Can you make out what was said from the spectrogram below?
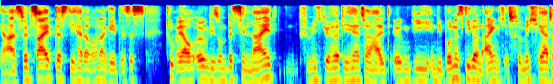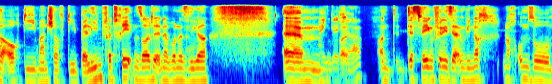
ja, es wird Zeit, dass die Hertha runtergeht. Es ist, tut mir auch irgendwie so ein bisschen leid. Für mich gehört die Hertha halt irgendwie in die Bundesliga und eigentlich ist für mich Hertha auch die Mannschaft, die Berlin vertreten sollte in der Bundesliga. Ja. Ähm, eigentlich, ja. Und deswegen finde ich es ja irgendwie noch, noch umso,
